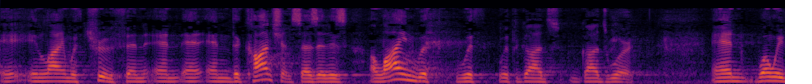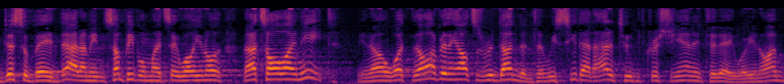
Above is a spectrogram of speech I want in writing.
in line with truth and, and, and the conscience as it is aligned with, with, with God's, God's word. And when we've disobeyed that, I mean, some people might say, well, you know, that's all I need. You know, what, everything else is redundant. And we see that attitude in Christianity today where, you know, I'm,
